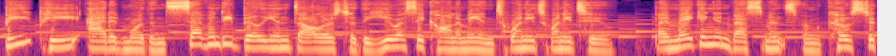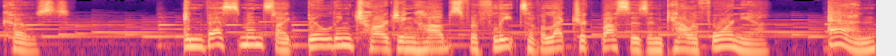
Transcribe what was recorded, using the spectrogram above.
BP added more than $70 billion to the U.S. economy in 2022 by making investments from coast to coast. Investments like building charging hubs for fleets of electric buses in California and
